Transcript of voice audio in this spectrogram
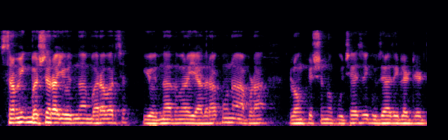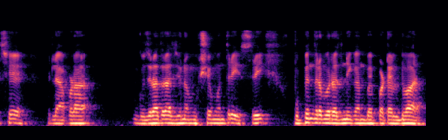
શ્રમિક બસેરા યોજના બરાબર છે. યોજના તમારે યાદ રાખો ને, આપણા લોંગ ક્વેશ્ચનમાં પૂછાય છે, ગુજરાત રિલેટેડ છે, એટલે આપણા ગુજરાત રાજ્યના મુખ્યમંત્રી શ્રી ભૂપેન્દ્રભાઈ રજનીકાંતભાઈ પટેલ દ્વારા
